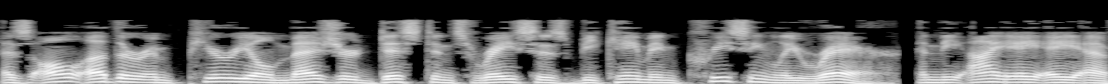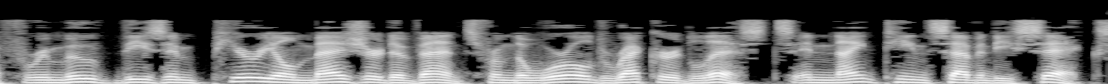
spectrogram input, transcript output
as all other imperial measured distance races became increasingly rare, and the IAAF removed these imperial measured events from the world record lists in 1976.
